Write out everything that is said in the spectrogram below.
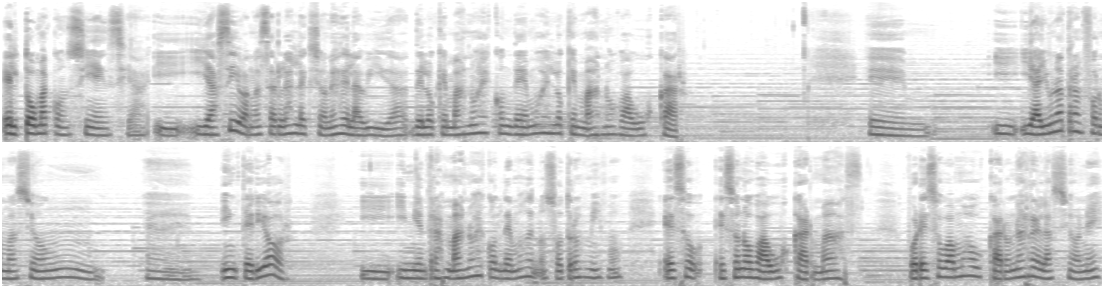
él toma conciencia y, así van a ser las lecciones de la vida. De lo que más nos escondemos es lo que más nos va a buscar. Em, y, hay una transformación eh, interior. Y, mientras más nos escondemos de nosotros mismos, eso, eso nos va a buscar más. Por eso vamos a buscar unas relaciones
